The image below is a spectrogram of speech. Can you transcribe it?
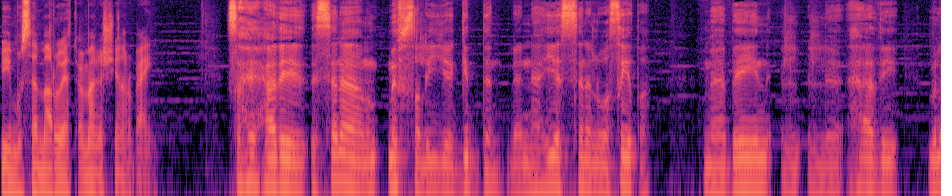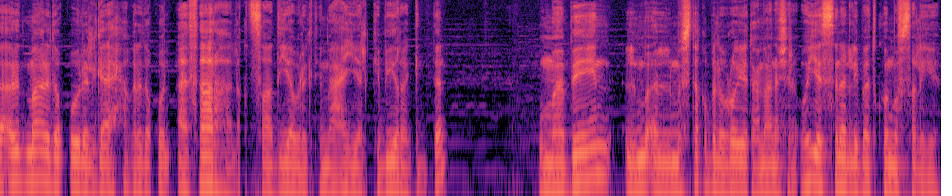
بمسمى رؤية عمان 2040 صحيح هذه السنة مفصلية جدا لأنها هي السنة الوسيطة ما بين ال ال هذه ولا أريد ما أريد أقول الجائحة أريد أقول آثارها الاقتصادية والاجتماعية الكبيرة جدا وما بين المستقبل ورؤية عمان 20 وهي السنة اللي بتكون مفصلية.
